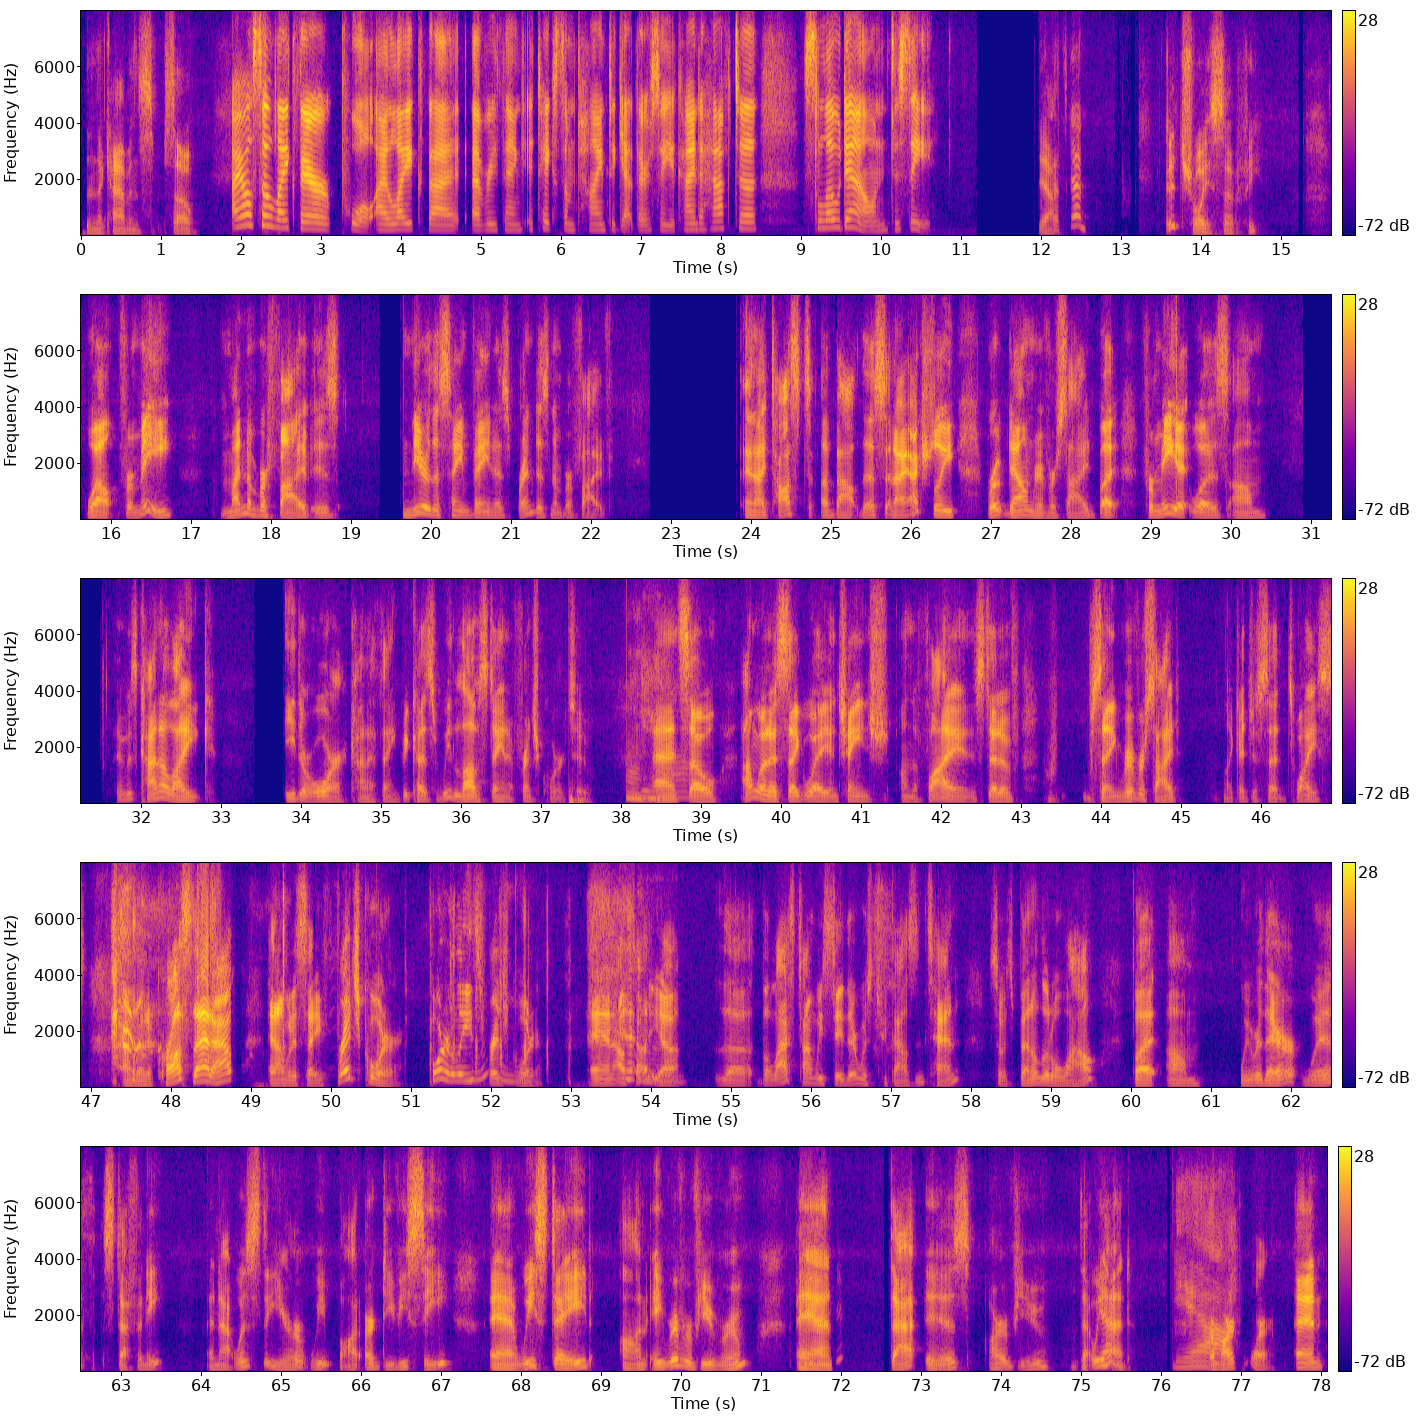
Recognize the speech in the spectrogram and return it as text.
in the cabins. So, I also like their pool. I like that everything, it takes some time to get there, so you kind of have to slow down to see. yeah. That's good. Good choice, Sophie. Well, for me, my number five is near the same vein as Brenda's number five. And I tossed about this and I actually wrote down Riverside, but for me it was um it was kind of like either or kind of thing because we love staying at French Quarter too. Mhm. Yeah. And so I'm going to segue and change on the fly instead of saying Riverside, like I just said twice. I'm going to cross that out and I'm going to say French Quarter, Orleans French Quarter. And I'll tell you, the the last time we stayed there was 2010, so it's been a little while. But um, we were there with Stephanie, and that was the year we bought our DVC, and we stayed on a Riverview room, and that is our view that we had Yeah. from our tour. And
